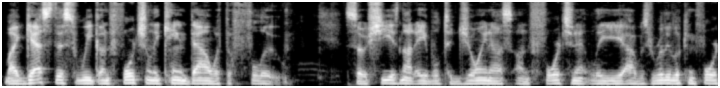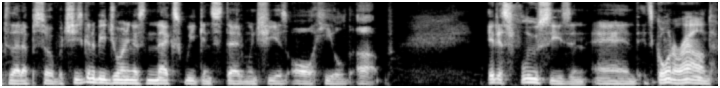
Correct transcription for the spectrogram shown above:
My guest this week unfortunately came down with the flu. So she is not able to join us, unfortunately. I was really looking forward to that episode, but she's going to be joining us next week instead when she is all healed up. It is flu season and it's going around.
